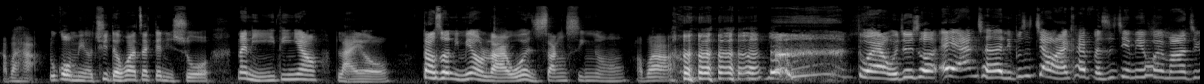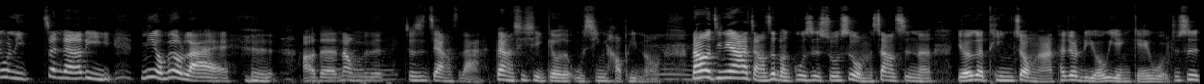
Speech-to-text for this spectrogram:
好不好？如果我们有去的话，再跟你说。那你一定要来哦。到时候你没有来，我很伤心哦，好不好？对啊，我就说，哎，安晨，你不是叫我来开粉丝见面会吗？结果你在哪里？你有没有来？好的，那我们就是这样子啦。非常谢谢你给我的五星好评哦。然后今天要讲这本故事书，是我们上次呢有一个听众啊，他就留言给我，就是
